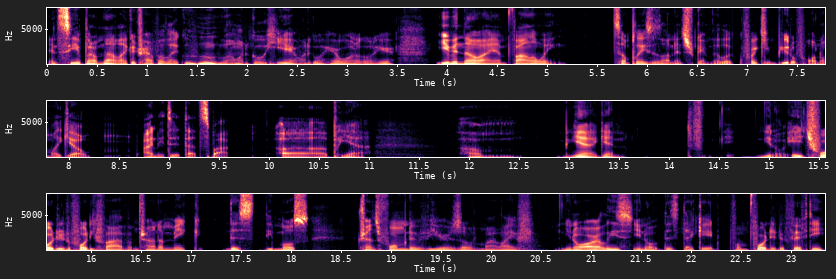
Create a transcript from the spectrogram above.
and see it, but I'm not like a traveler like, ooh, I want to go here, I want to go here, I want to go here. Even though I am following some places on Instagram that look freaking beautiful, and I'm like, yo, I need to hit that spot. Uh, but yeah, um, yeah, again, you know, age 40 to 45, I'm trying to make this the most transformative years of my life. You know, or at least, you know, this decade from 40 to 50.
